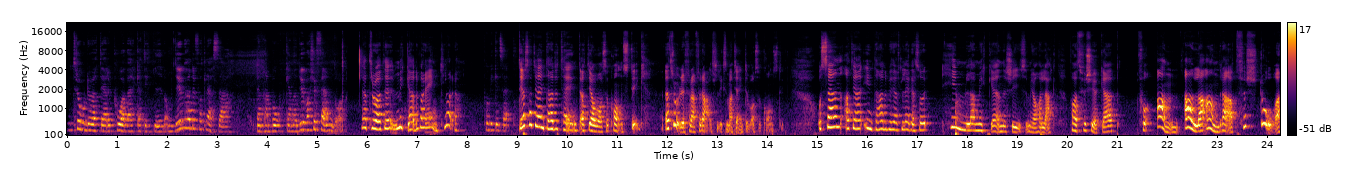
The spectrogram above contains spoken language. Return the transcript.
Hur tror du att det hade påverkat ditt liv om du hade fått läsa den här boken när du var 25 då? Jag tror att det, mycket hade varit enklare. På vilket sätt? Dels att jag inte hade tänkt att jag var så konstig. Jag tror det framför allt, liksom, att jag inte var så konstig. Och sen att jag inte hade behövt lägga så himla mycket energi som jag har lagt på att försöka att få an, alla andra att förstå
